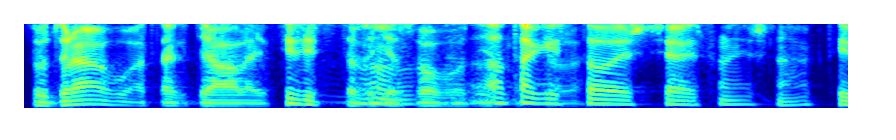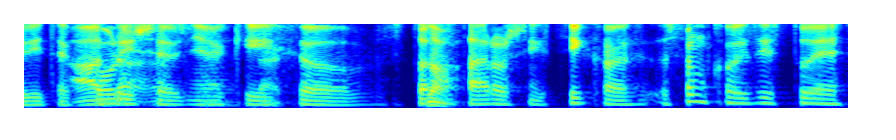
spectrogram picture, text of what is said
tú dráhu a tak ďalej. Fyzicky to vedia no. A takisto ešte aj slnečná aktivita, kolíše v nejakých tak. Eh, sto- no. staročných cyklách. Slnko existuje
